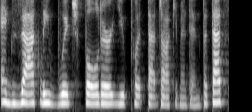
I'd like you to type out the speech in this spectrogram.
exactly which folder you put that document in. But that's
